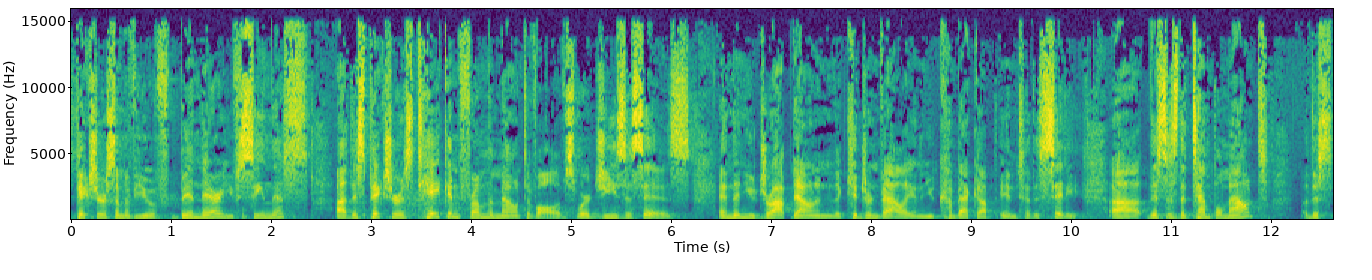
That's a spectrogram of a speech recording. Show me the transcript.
picture, some of you have been there, you've seen this. Uh, this picture is taken from the Mount of Olives, where Jesus is, and then you drop down into the Kidron Valley, and then you come back up into the city. Uh, this is the Temple Mount this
